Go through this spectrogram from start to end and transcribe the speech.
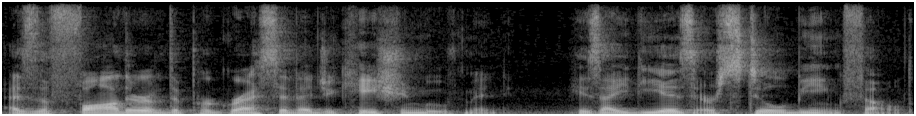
as the father of the progressive education movement, his ideas are still being felt.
